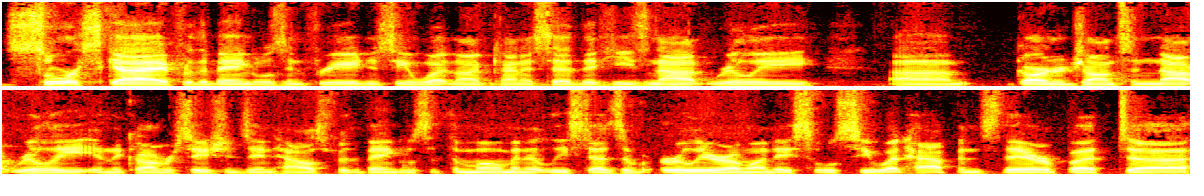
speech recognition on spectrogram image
source guy for the Bengals in free agency and whatnot kind of said that he's not really um, Gardner Johnson, not really in the conversations in house for the Bengals at the moment, at least as of earlier on Monday. So we'll see what happens there. But uh,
